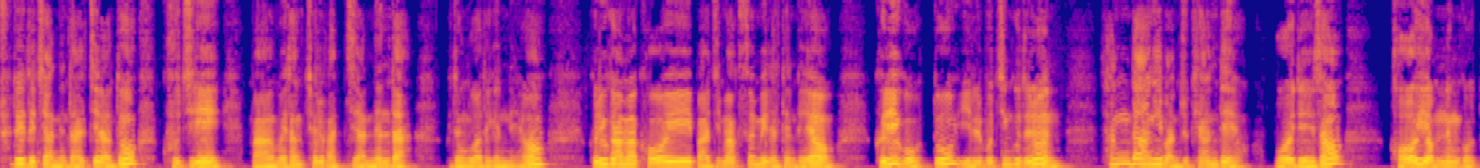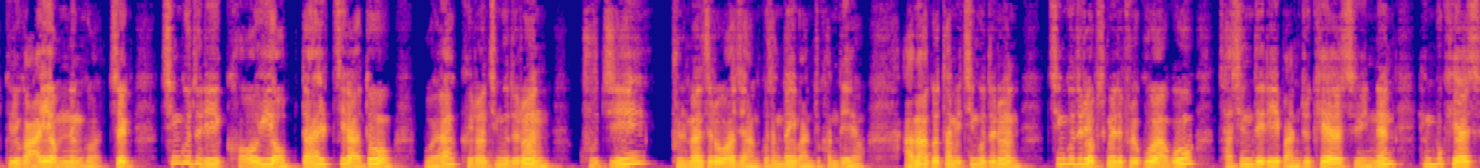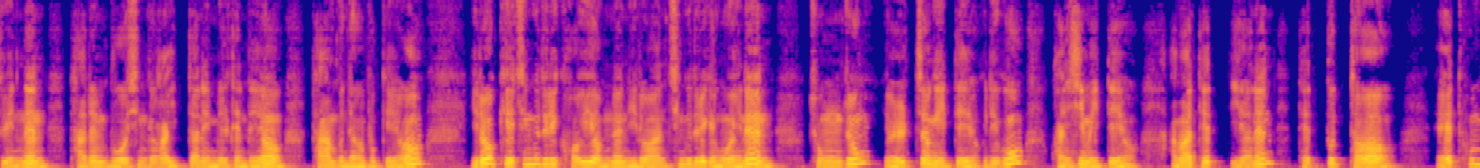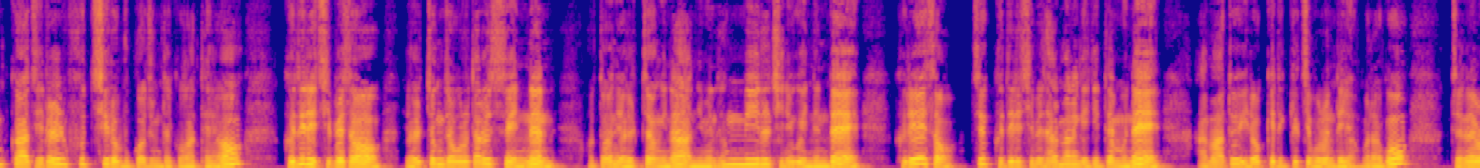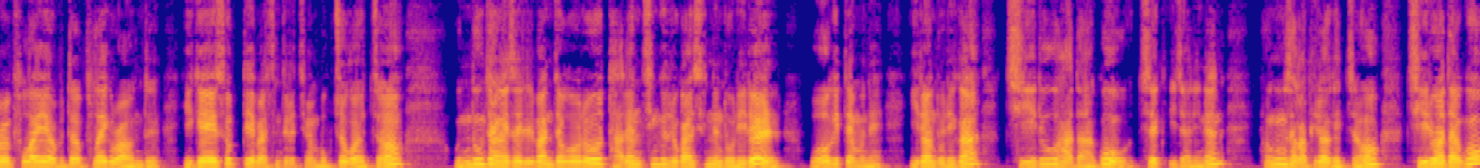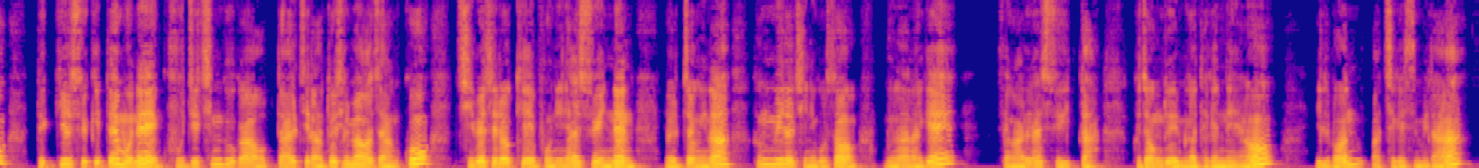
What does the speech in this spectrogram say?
초대되지 않는다 할지라도 굳이 마음의 상처를 받지 않는다. 그 정도가 되겠네요. 그리고 아마 거의 마지막 썸이 될 텐데요. 그리고 또 일부 친구들은 상당히 만족해 한대요. 뭐에 대해서? 거의 없는 것, 그리고 아예 없는 것. 즉, 친구들이 거의 없다 할지라도, 뭐야? 그런 친구들은 굳이 불만스러워하지 않고 상당히 만족한대요. 아마 그렇다면 이 친구들은 친구들이 없음에도 불구하고 자신들이 만족해야 할 수 있는, 행복해야 할 수 있는 다른 무엇인가가 있다는 의미일 텐데요. 다음 문장을 볼게요. 이렇게 친구들이 거의 없는 이러한 친구들의 경우에는 종종 열정이 있대요. 그리고 관심이 있대요. 아마 that 이하는 that부터 at home까지를 후치로 묶어주면 될 것 같아요. 그들이 집에서 열정적으로 따를 수 있는 어떤 열정이나 아니면 흥미를 지니고 있는데 그래서 즉 그들이 집에서 할 만한 게 있기 때문에 아마도 이렇게 느낄지 모른대요. 뭐라고? General play of the playground. 이게 수업 때에 말씀드렸지만 목적어였죠. 운동장에서 일반적으로 다른 친구들과 할 수 있는 놀이를 뭐하기 때문에 이런 놀이가 지루하다고 즉 이 자리는 형용사가 필요하겠죠. 지루하다고 느낄 수 있기 때문에 굳이 친구가 없다 할지라도 실망하지 않고 집에서 이렇게 본인이 할 수 있는 열정이나 흥미를 지니고서 무난하게 생활을 할 수 있다. 그 정도 의미가 되겠네요. 1번 마치겠습니다.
